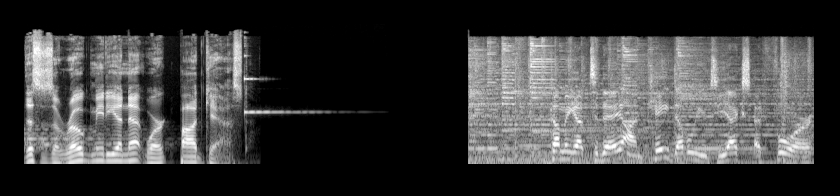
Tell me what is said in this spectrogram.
This is a Rogue Media Network podcast. Coming up today on KWTX at 4,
